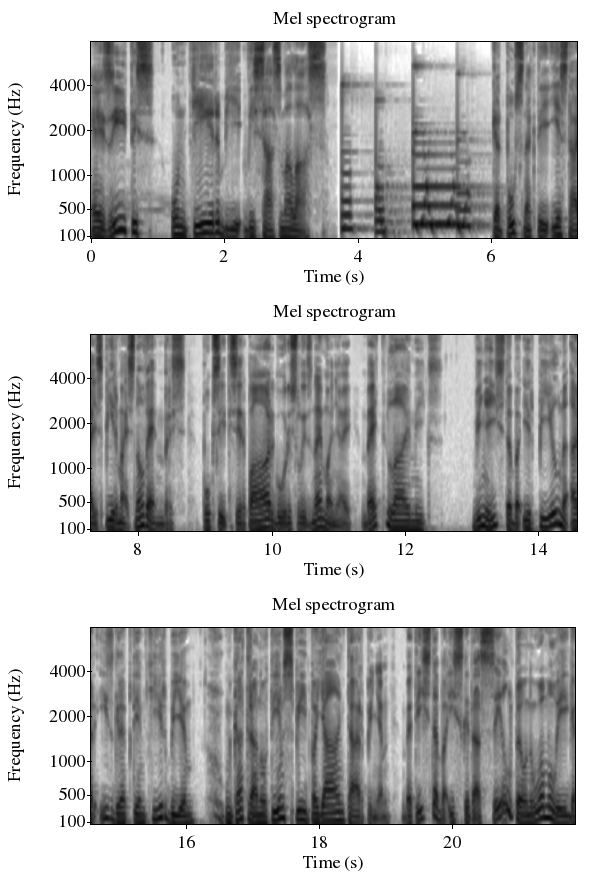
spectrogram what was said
Ezītis un ķirbji visās malās. Kad pusnaktī iestājas 1. novembris, Puksītis ir pārgūris līdz nemaņai, bet laimīgs. Viņa istaba ir pilna ar izgrebtiem ķirbjiem, un katrā no tiem spīd pa jāņa tārpiņam, bet istaba izskatās silta un omulīga,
